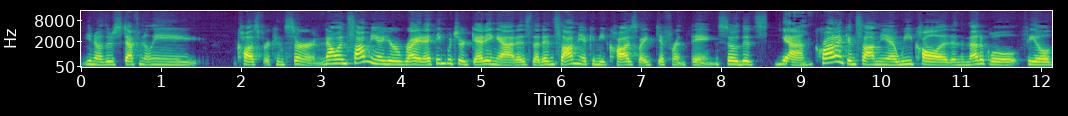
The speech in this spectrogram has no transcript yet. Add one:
you know, there's definitely cause for concern. Now, insomnia, you're right. I think what you're getting at is that insomnia can be caused by different things. So that's, yeah, chronic insomnia, we call it in the medical field,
